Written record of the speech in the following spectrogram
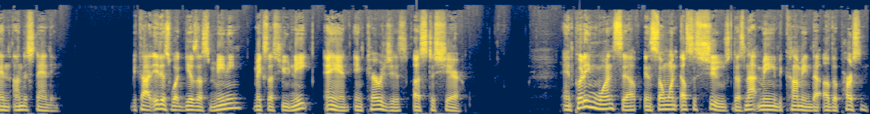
and understanding. Because it is what gives us meaning, makes us unique, and encourages us to share. And putting oneself in someone else's shoes does not mean becoming the other person.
